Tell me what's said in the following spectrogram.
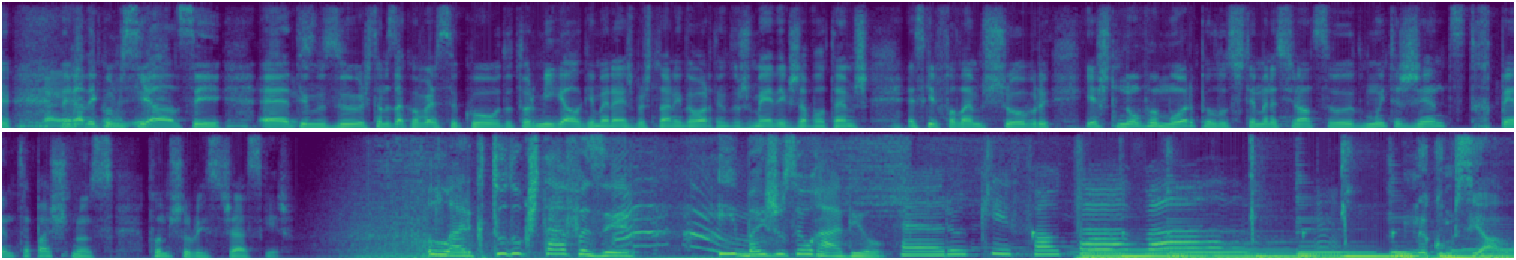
Na rádio então, comercial, sim. Uh, temos o, estamos à conversa com o Dr. Miguel Guimarães, bastonário da Ordem dos Médicos. Já voltamos. A seguir falamos sobre este novo amor pelo Sistema Nacional de Saúde. Muita gente, de repente, apaixonou-se. Falamos sobre isso já a seguir. Largue tudo o que está a fazer e beije o seu rádio. Era o que faltava. Na comercial.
